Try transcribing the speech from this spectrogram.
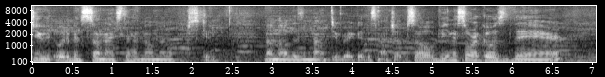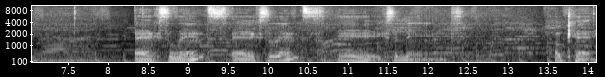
Dude, it would have been so nice to have Melmetal. Just kidding. Melmetal does not do very good this matchup. So Venusaur goes there. Excellent, excellent, excellent. Okay.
